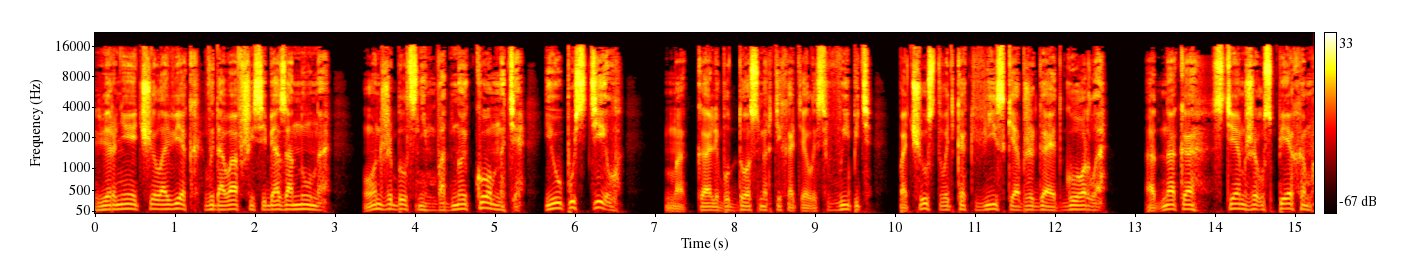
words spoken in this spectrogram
Вернее, человек, выдававший себя за Нуна. Он же был с ним в одной комнате и упустил. Маккалебу до смерти хотелось выпить, почувствовать, как виски обжигает горло. Однако с тем же успехом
